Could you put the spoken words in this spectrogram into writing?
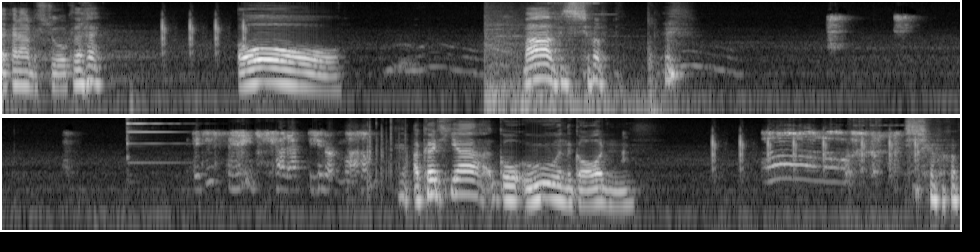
I kind of had a stroke there. Oh. Mom, stop. Did you say shut up to your mom? I could hear go ooh in the garden. Oh! Shut up.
